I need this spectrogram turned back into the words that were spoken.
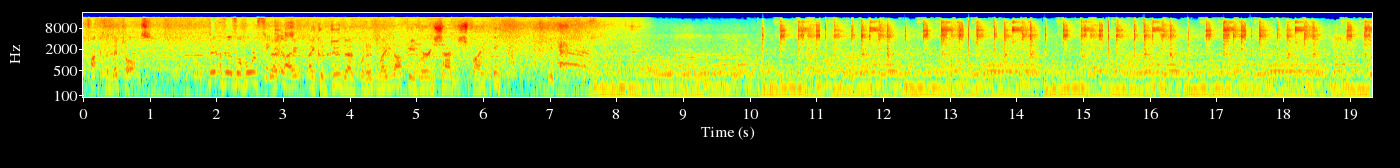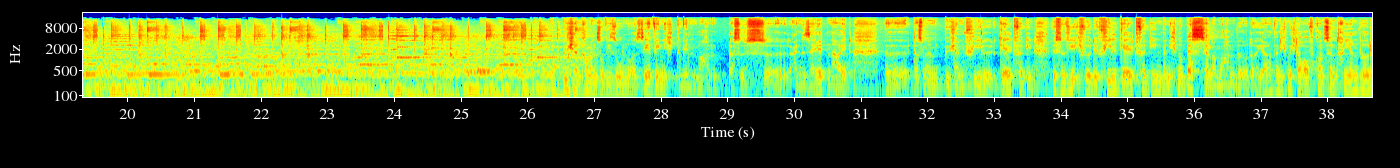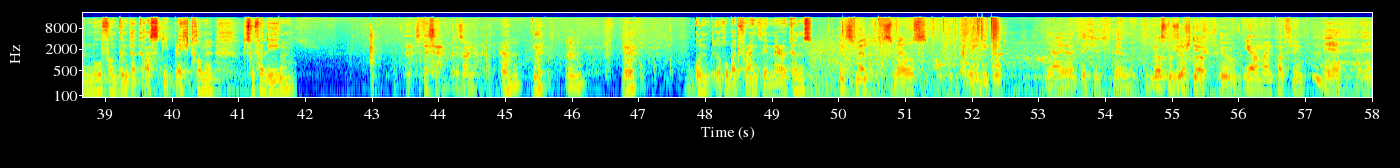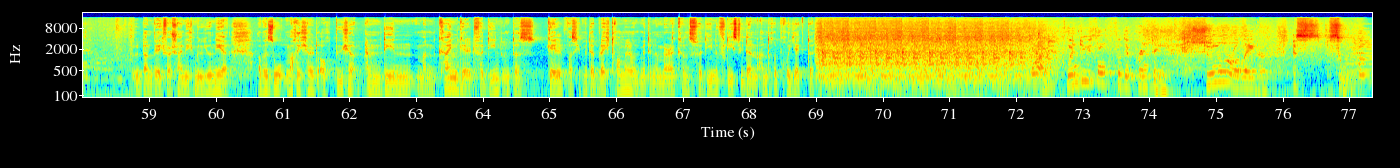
Fuck the midtones. The, the, the whole thing is. I, I could do that, but it might not be very satisfying. Büchern kann man sowieso nur sehr wenig Gewinn machen. Das ist äh, eine Seltenheit, äh, dass man mit Büchern viel Geld verdient. Wissen Sie, ich würde viel Geld verdienen, wenn ich nur Bestseller machen würde. Ja? Wenn ich mich darauf konzentrieren würde, nur von Günter Grass die Blechtrommel zu verlegen. ist besser. Besser, ja. Und Robert Frank, The Americans. And smell it, it smells really good. Ja, ja, this is the your, Wirst du your süchtig? perfume. Ja, mein Parfüm. Yeah, yeah. dann wäre ich wahrscheinlich Millionär. Aber so mache ich halt auch Bücher, an denen man kein Geld verdient und das Geld, was ich mit der Blechtrommel und mit den Americans verdiene, fließt wieder in andere Projekte. When do you think for the printing? Sooner or later? Ist soon.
